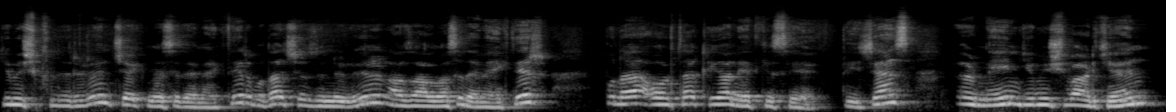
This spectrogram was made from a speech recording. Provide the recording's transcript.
gümüş klorürün çökmesi demektir. Bu da çözünürlüğün azalması demektir. Buna ortak iyon etkisi diyeceğiz. Örneğin gümüş varken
